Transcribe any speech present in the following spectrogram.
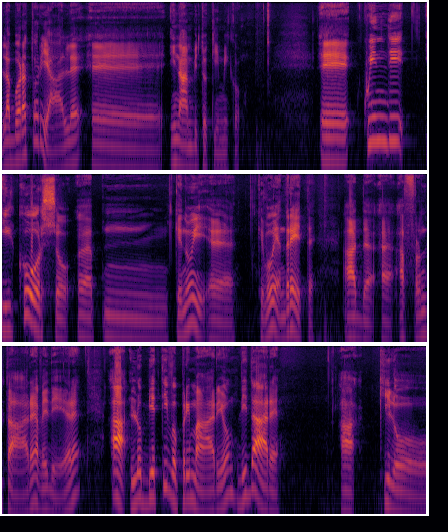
laboratoriale eh, in ambito chimico. E quindi il corso eh, che, noi, eh, che, voi andrete ad eh, affrontare, a vedere, ha l'obiettivo primario di dare a chi lo,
